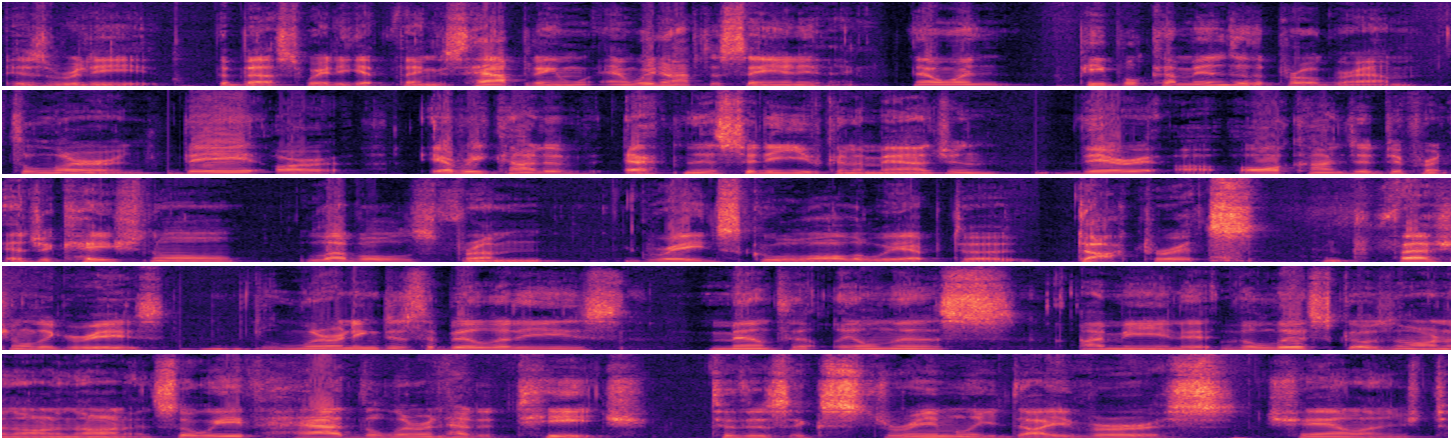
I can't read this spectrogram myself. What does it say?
is really the best way to get things happening and we don't have to say anything. Now when people come into the program to learn, they are every kind of ethnicity you can imagine. There are all kinds of different educational levels from grade school all the way up to doctorates and professional degrees, learning disabilities, mental illness, I mean, it, the list goes on and on and on. And so we've had to learn how to teach to this extremely diverse, challenged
